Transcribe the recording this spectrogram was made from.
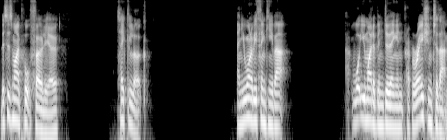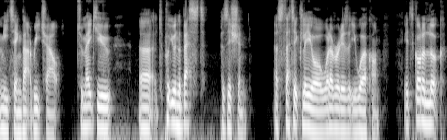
this is my portfolio. Take a look. And you want to be thinking about what you might have been doing in preparation to that meeting, that reach out, to make you, uh, to put you in the best position aesthetically or whatever it is that you work on. It's got to look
